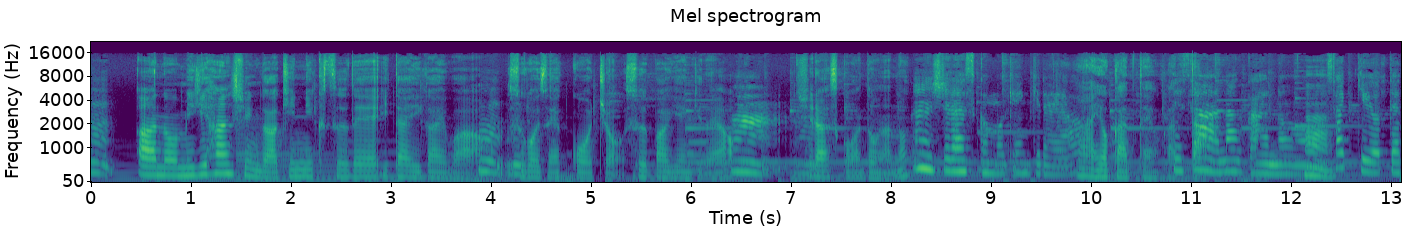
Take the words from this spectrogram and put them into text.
うんあの右半身が筋肉痛で痛い以外はすごい絶好調。スーパー元気だよ。うん。シラスコはどうなの？うんシラスコも元気だよ。ああよかったよかっでさた。なんかあの、うん。さっき言ってた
